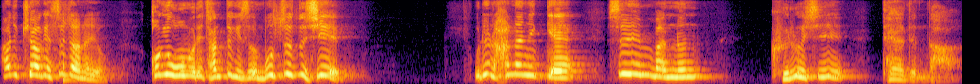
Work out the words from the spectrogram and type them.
아주 귀하게 쓰잖아요. 거기 오물이 잔뜩 있으면 못 쓰듯이 우리는 하나님께 쓰임 받는 그릇이 돼야 된다.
